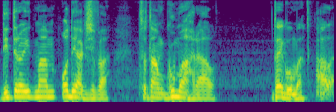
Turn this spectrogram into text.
Detroit mám od jak živa, co tam Guma hrál. To je guma. Ale,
